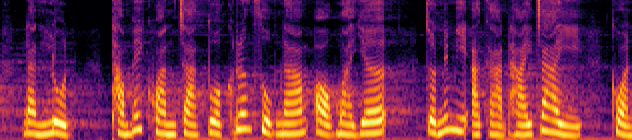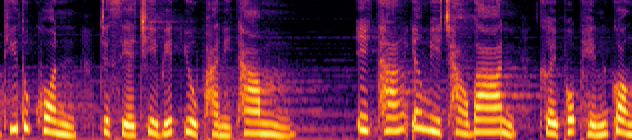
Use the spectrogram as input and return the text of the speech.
ำดันหลุดทำให้ควันจากตัวเครื่องสูบน้ำออกมาเยอะ จนไม่มีอากาศหายใจ ก่อนที่ทุกคนจะเสียชีวิตอยู่ภายในถ้ำ อีกทั้งยังมีชาวบ้าน เคยพบเห็นกอง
